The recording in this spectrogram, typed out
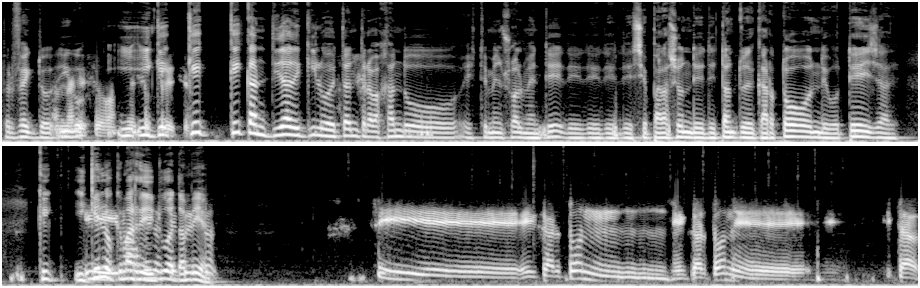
perfecto. ¿Y, qué, qué, cantidad de kilos están trabajando este mensualmente de, de, separación de, tanto de cartón, de botellas? ¿Qué, ¿Y qué es lo que más reditúa también? Sí, eh, el cartón, el cartón eh, está,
